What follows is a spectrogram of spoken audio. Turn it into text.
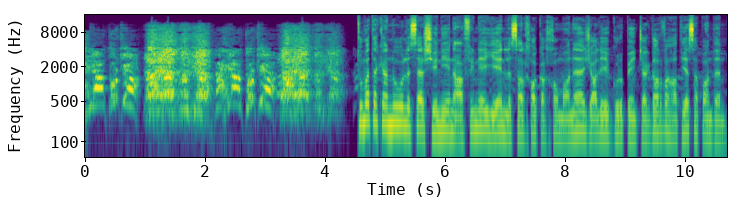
Tahya Türkiye! Tahya Türkiye! Tahya Türkiye! Tahya Türkiye! Tometeke nû li ser şêniyên Efrînê yên li ser xaka xwe mane ji aliyê grûpên çekdar ve hatiye sepandin.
